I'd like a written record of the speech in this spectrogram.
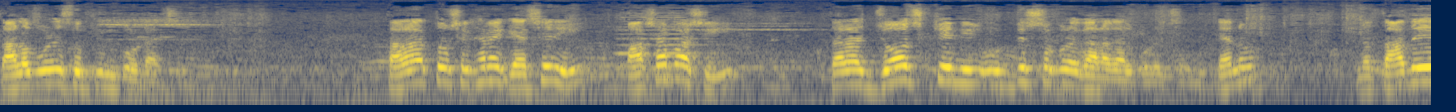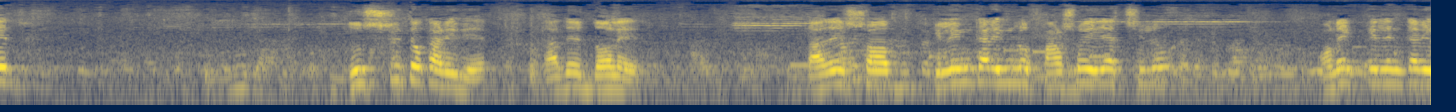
তার উপরে সুপ্রিম কোর্ট আছে। তারা তো সেখানে গেছেনই, পাশাপাশি তারা জজকে উদ্দেশ্য করে গালাগাল করেছেন। কেন? না তাদের দুষ্কৃতকারীদের, তাদের দলের, তাদের সব কেলেঙ্কারিগুলো ফাঁস হয়ে যাচ্ছিল। অনেক কেলেঙ্কারি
